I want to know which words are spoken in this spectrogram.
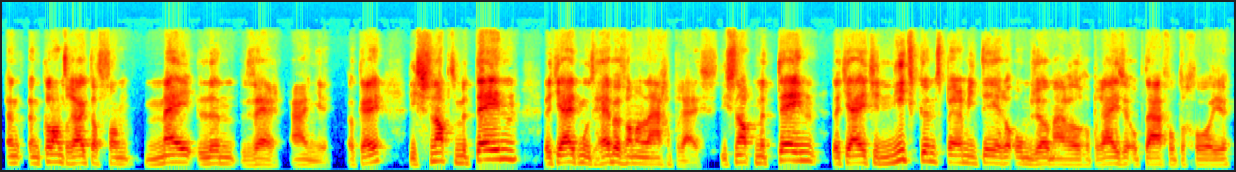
Een, een klant ruikt dat van mijlenver aan je. Oké? Die snapt meteen dat jij het moet hebben van een lage prijs. Die snapt meteen dat jij het je niet kunt permitteren om zomaar hoge prijzen op tafel te gooien,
